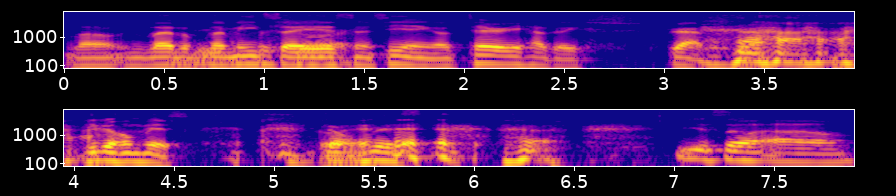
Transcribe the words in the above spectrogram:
Let, let, Yeah, let me say it since he ain't gonna. Terry has a strap. strap. you don't miss. Go Don't miss. yeah. So um,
